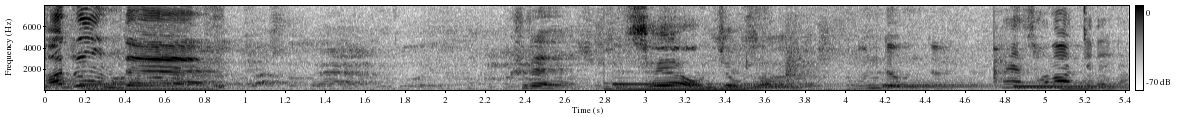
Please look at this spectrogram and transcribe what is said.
다 좋은데 그래 세야 언제 오나? 운데 운데 그냥 전화 할게 내가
